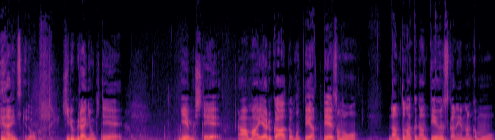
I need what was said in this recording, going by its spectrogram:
てないんですけど昼ぐらいに起きてゲームしてああまあやるかと思ってやってそのなんとなくなんて言うんですかね。なんかもう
